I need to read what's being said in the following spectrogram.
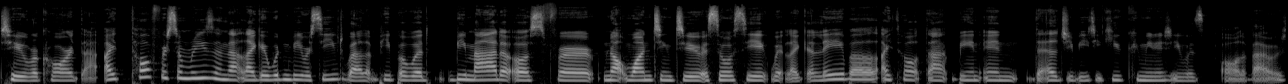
to record that. I thought for some reason that like it wouldn't be received well and people would be mad at us for not wanting to associate with like a label. I thought that being in the LGBTQ community was all about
